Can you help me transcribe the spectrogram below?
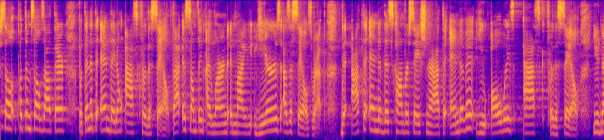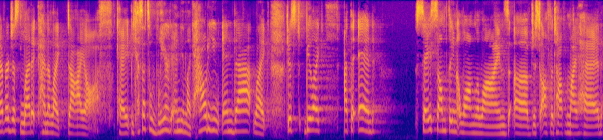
their put themselves out there, but then at the end they don't ask for the sale. That is something I learned in my years as a sales rep. That at the end of this conversation or at the end of it, you always ask for the sale. You never just let it kind of like die off, okay? Because that's a weird ending. Like how do you end that? Like just be like at the end, say something along the lines of just off the top of my head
